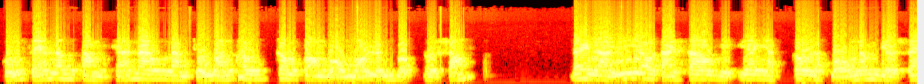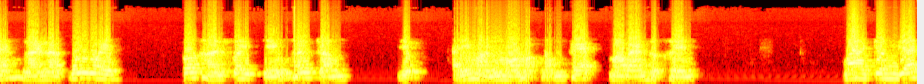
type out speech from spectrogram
cũng sẽ nâng tầm khả năng làm chủ bản thân trong toàn bộ mỗi lĩnh vực đời sống. Đây là lý do tại sao việc gia nhập câu lạc bộ 5 giờ sáng lại là thói quen có thể xoay chuyển thế trận giúp đẩy mạnh mọi hoạt động khác mà bạn thực hiện ba chân giá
